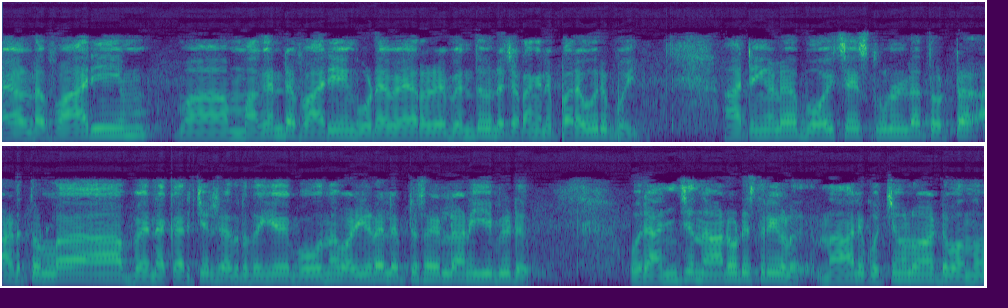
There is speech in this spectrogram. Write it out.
അയാളുടെ ഭാര്യയും മകന്റെ ഭാര്യയും കൂടെ വേറൊരു ബന്ധുവിന്റെ ചടങ്ങിന് പരവൂര് പോയി. ആറ്റിങ്ങൽ ബോയ്സ് ഹൈ സ്കൂളിന്റെ തൊട്ട് അടുത്തുള്ള ആ പിന്നെ കരിച്ചിൽ ക്ഷേത്രത്തേക്ക് പോകുന്ന വഴിയുടെ ലെഫ്റ്റ് സൈഡിലാണ് ഈ വീട്. ഒരു അഞ്ച് നാടോടി സ്ത്രീകൾ നാല് കൊച്ചുങ്ങളുമായിട്ട് വന്നു.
